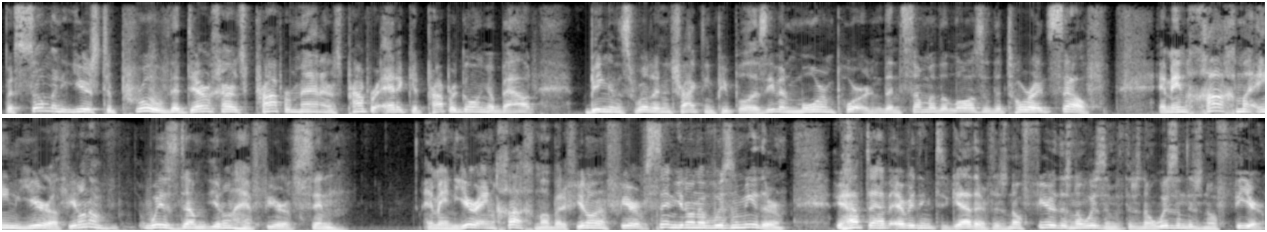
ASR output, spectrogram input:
but so many years to prove that Derech proper manners, proper etiquette, proper going about being in this world and interacting people is even more important than some of the laws of the Torah itself. I mean, chachma ein yira. If you don't have wisdom, you don't have fear of sin. I mean, you're in chachma, but if you don't have fear of sin, you don't have wisdom either. You have to have everything together. If there's no fear, there's no wisdom. If there's no wisdom, there's no fear.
